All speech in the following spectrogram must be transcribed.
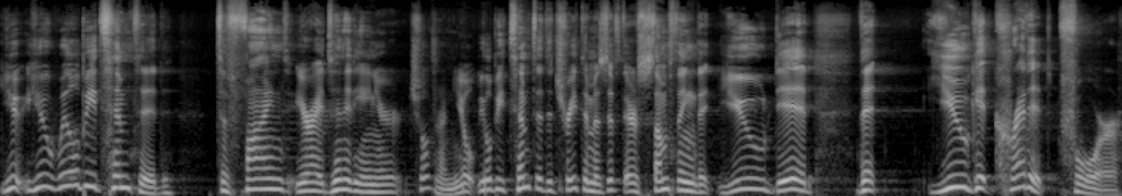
you, you will be tempted to find your identity in your children. You'll, you'll be tempted to treat them as if there's something that you did that you get credit for.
